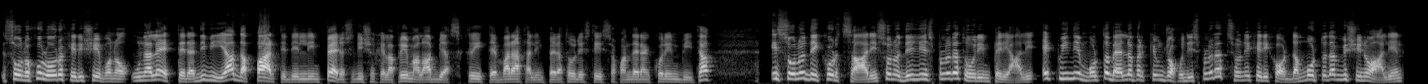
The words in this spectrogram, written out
sono coloro che ricevono una lettera di via da parte dell'impero, si dice che la prima l'abbia scritta e varata l'imperatore stesso quando era ancora in vita, e sono dei corsari, sono degli esploratori imperiali e quindi è molto bello perché è un gioco di esplorazione che ricorda molto da vicino Alien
